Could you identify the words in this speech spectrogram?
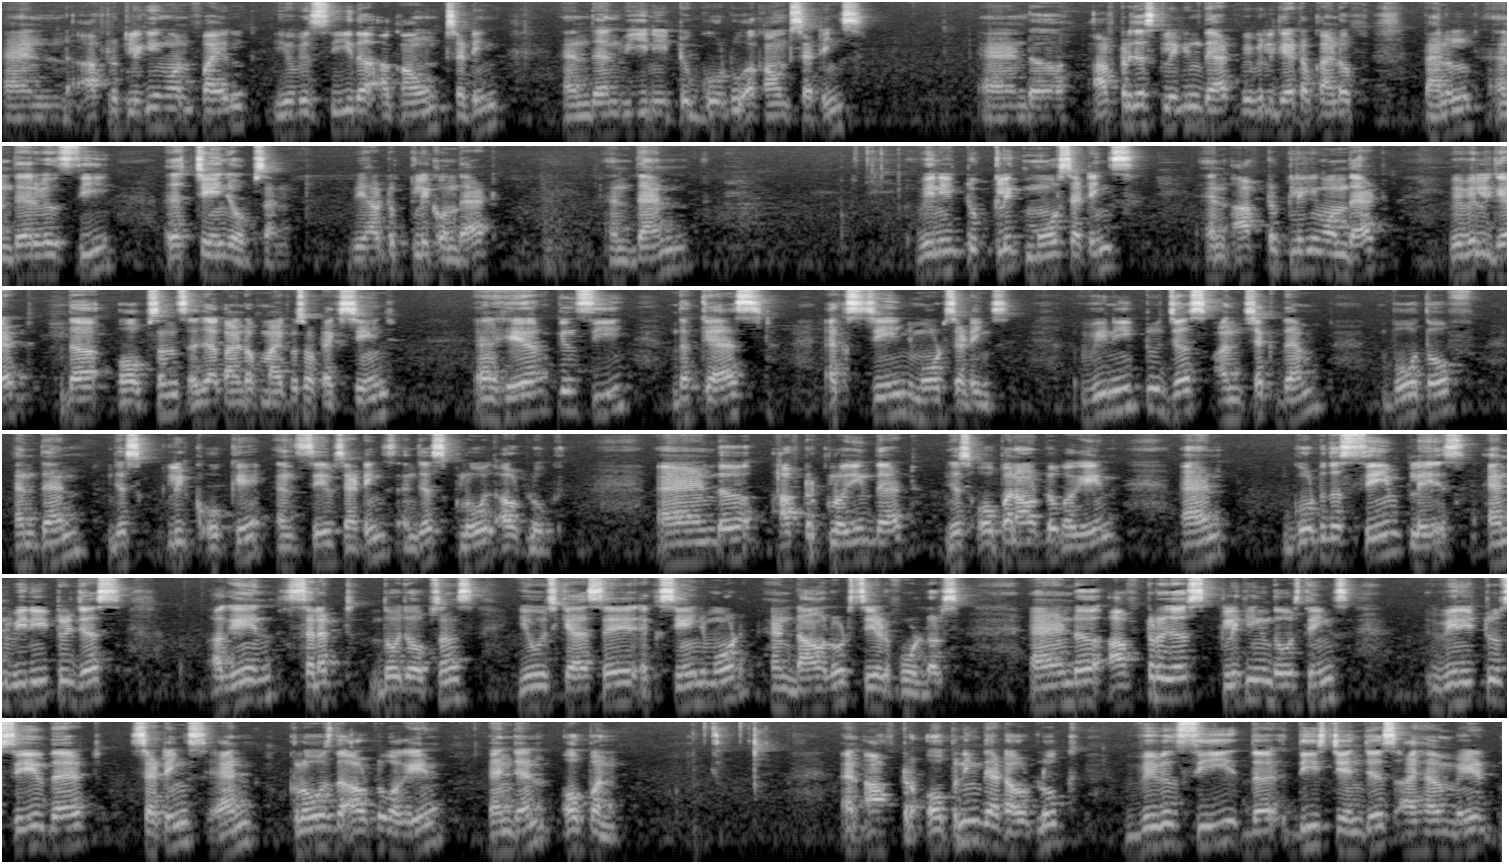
And after clicking on file you will see the account setting. And then we need to go to account settings and uh, after just clicking that we will get a kind of panel and there we'll see a change option. We have to click on that. And then we need to click more settings. And after clicking on that we will get the options as a kind of Microsoft Exchange. And here you can see the cached exchange mode settings. We need to just uncheck them both of and then just click ok and save settings and just close outlook. And uh, after closing that just open outlook again and go to the same place. And we need to just again select those options. Use cache exchange mode and download shared folders. And uh, after just clicking those things we need to save that settings and close the outlook again and then open and after opening that outlook we will see the these changes i have made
